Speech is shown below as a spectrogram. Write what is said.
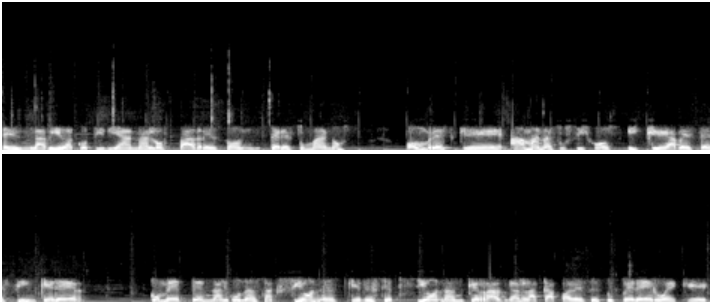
en la vida cotidiana los padres son seres humanos, hombres que aman a sus hijos y que a veces sin querer cometen algunas acciones que decepcionan, que rasgan la capa de ese superhéroe que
